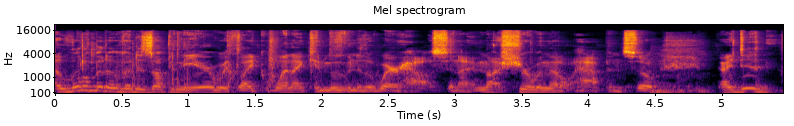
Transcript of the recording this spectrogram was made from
a little bit of it is up in the air with like when I can move into the warehouse, and I'm not sure when that'll happen. So, I did.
